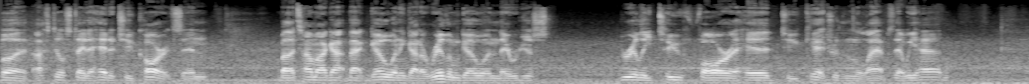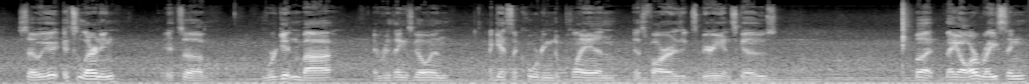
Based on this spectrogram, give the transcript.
but I still stayed ahead of two carts. And by the time I got back going and got a rhythm going, they were just really too far ahead to catch within the laps that we had. So it, it's learning. It's a we're getting by. Everything's going, I guess, according to plan as far as experience goes. But they are racing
